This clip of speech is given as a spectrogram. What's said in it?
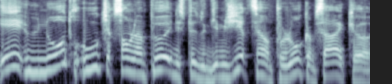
et une autre où qui ressemble un peu à une espèce de Game Gear, tu sais, un peu long comme ça, avec, euh,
